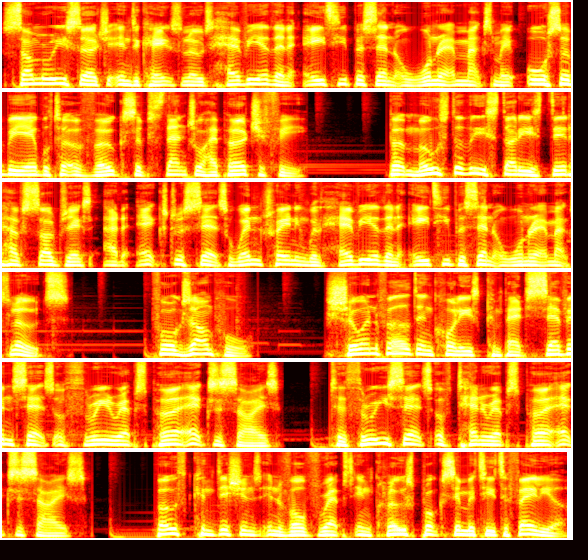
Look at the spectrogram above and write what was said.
some research indicates loads heavier than 80% or 1 rep max may also be able to evoke substantial hypertrophy. But most of these studies did have subjects add extra sets when training with heavier than 80% or 1 rep max loads. For example, Schoenfeld and colleagues compared 7 sets of 3 reps per exercise to 3 sets of 10 reps per exercise. Both conditions involve reps in close proximity to failure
